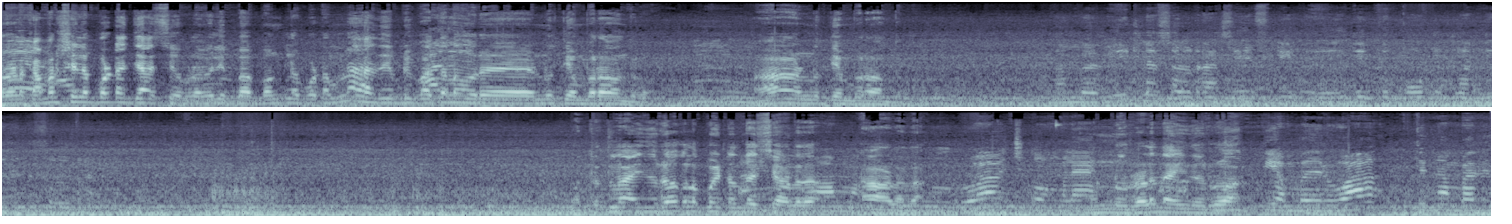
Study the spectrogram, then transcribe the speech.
ஒரு கமர்ஷியலில் போட்டால் ஜாஸ்தி அவ்வளோ வெளியே பங்கில் போட்டோம்னா அது எப்படி பார்த்தாலும் ஒரு நூற்றி ஐம்பது ரூபா வந்துடும் ஆ நூற்றி ஐம்பது ரூபா வந்துடும் நம்ம வீட்டில் சொல்கிறேன் சேஃப்டி இதுக்கு போட்டுட்டு வந்ததுக்கு சொல்கிறேன் மொத்தத்தில் ஐநூறுரூவாக்குள்ள போயிட்டு வந்தாச்சு அவ்வளோதான் அவ்வளோதான் முந்நூறுரூவாலேருந்து ஐநூறுரூவா. ஐம்பது ரூபா நம்ம அந்த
